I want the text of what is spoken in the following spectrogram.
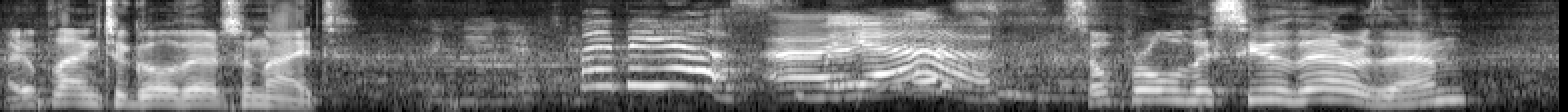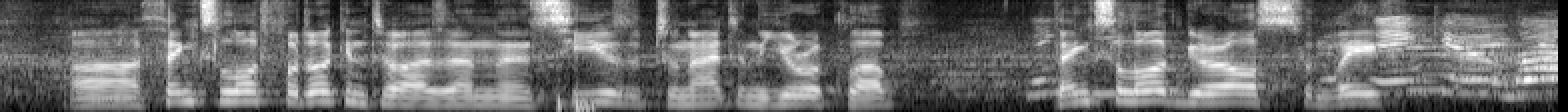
are you planning to go there tonight maybe yes uh, maybe yes. so probably see you there then uh, thanks a lot for talking to us and uh, see you tonight in the Euro Club. Thank thanks you. a lot girls. Thank you. Bye.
